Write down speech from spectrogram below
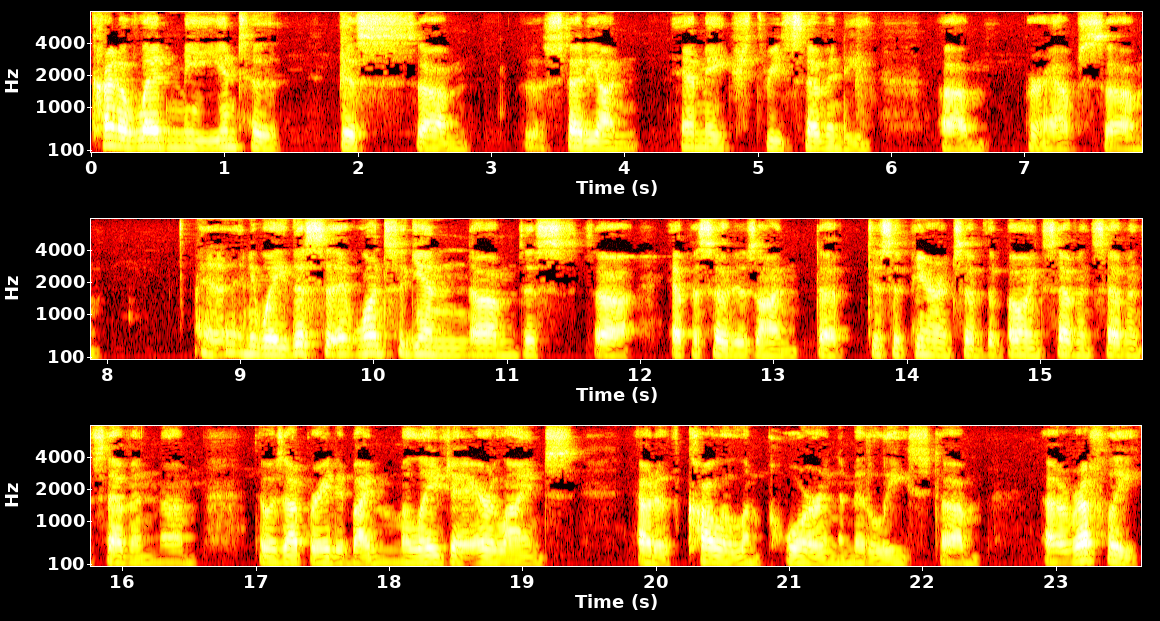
kind of led me into this um, study on MH370, um, perhaps. anyway, this uh, once again, this uh, episode is on the disappearance of the Boeing 777 um, that was operated by Malaysia Airlines out of Kuala Lumpur in the Middle East. Um, uh, roughly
